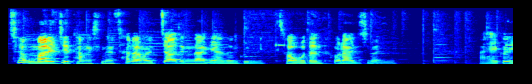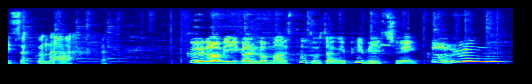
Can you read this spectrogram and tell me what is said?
정말이지 당신은 사람을 짜증나게 하는군요. 저보단 덜하지만요. 알고 있었구나. 그럼 이걸로 마스터 도장의 비밀 수행 끝.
